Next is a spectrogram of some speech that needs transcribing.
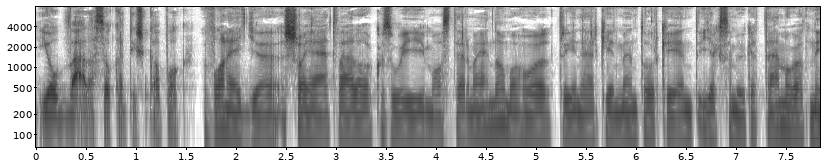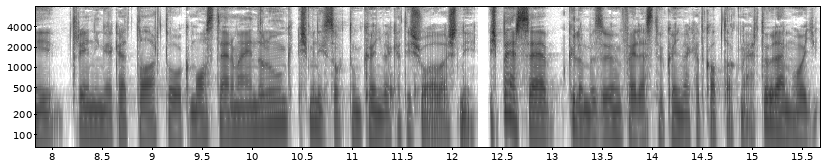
jobb válaszokat is kapok. Van egy saját vállalkozói mastermindom, ahol trénerként, mentorként igyekszem őket támogatni, tréningeket tartok, mastermindolunk, és mindig szoktunk könyveket is olvasni. És persze különböző önfejlesztő könyveket kaptak már tőlem, hogy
